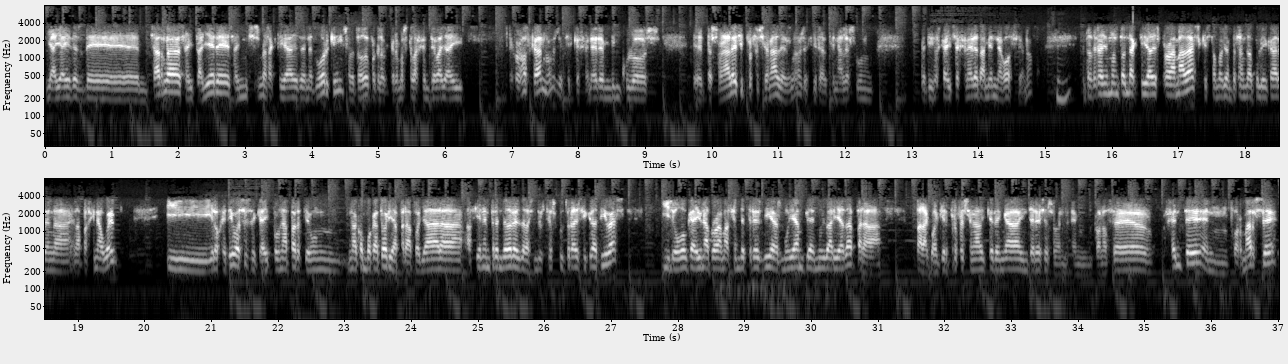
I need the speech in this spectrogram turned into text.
Y ahí hay desde charlas, hay talleres, hay muchísimas actividades de networking, sobre todo porque lo que queremos es que la gente vaya ahí conozcan, ¿no? Es decir, que generen vínculos eh, personales y profesionales, ¿no? Es decir, al final es un objetivo que ahí se genere también negocio, ¿no? Entonces hay un montón de actividades programadas que estamos ya empezando a publicar en la, en la página web y, el objetivo es ese, que hay por una parte una convocatoria para apoyar a, a 100 emprendedores de las industrias culturales y creativas y luego que hay una programación de tres días muy amplia y muy variada para, para cualquier profesional que tenga interés eso, en, conocer gente, en formarse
